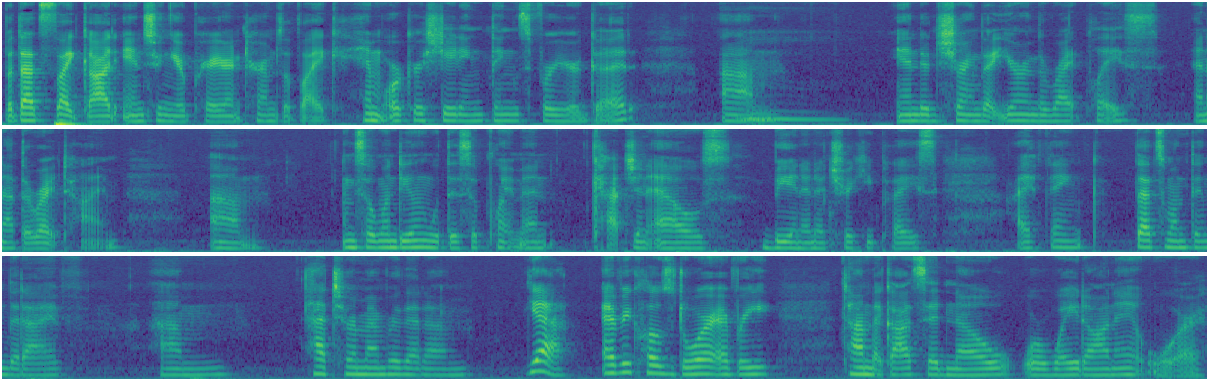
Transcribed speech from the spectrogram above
but that's like God answering your prayer in terms of like Him orchestrating things for your good, um, mm. and ensuring that you're in the right place and at the right time. Um, and so when dealing with disappointment, catching L's, being in a tricky place, I think that's one thing that I've um, had to remember that, um, yeah, every closed door, every time that God said no or wait on it or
